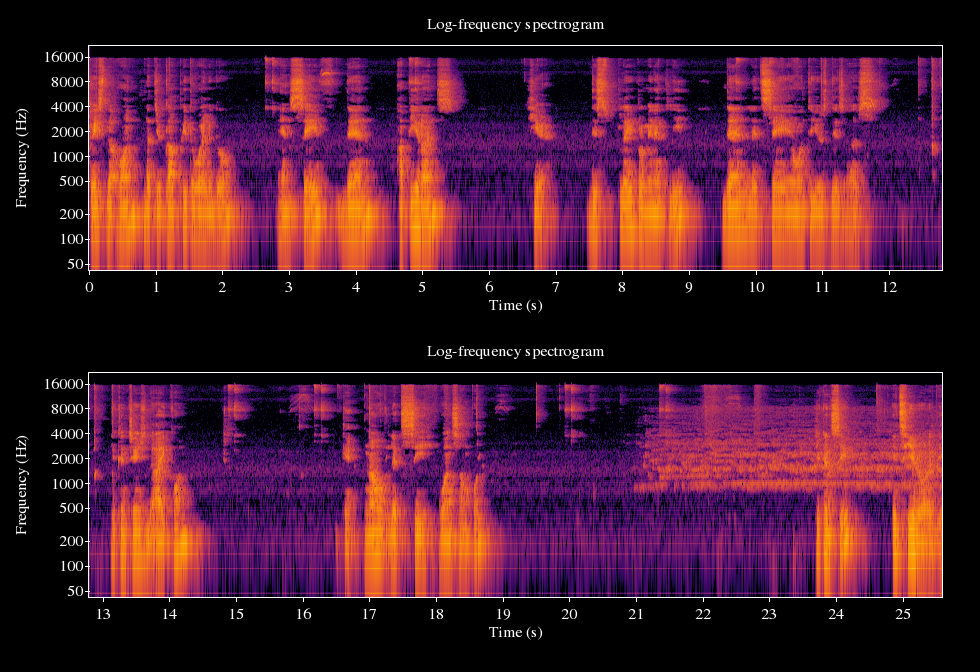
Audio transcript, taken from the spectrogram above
paste that one that you copied a while ago and save then appearance here. Display prominently. Then let's say I want to use this as you can change the icon. Okay now let's see one sample. You can see it's here already.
